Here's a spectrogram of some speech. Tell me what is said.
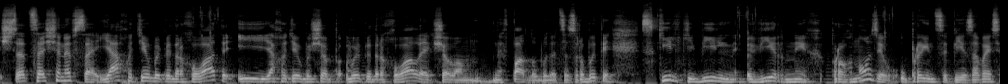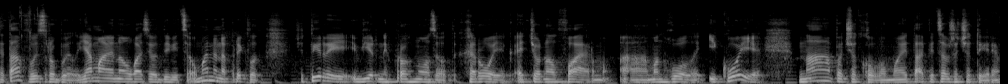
Це, це ще не все. Я хотів би підрахувати, і я хотів би, щоб ви підрахували, якщо вам не впадло буде це зробити, скільки вільн, вірних прогнозів, у принципі, за весь етап ви зробили. Я маю на увазі, от дивіться, у мене, наприклад, 4 вірних прогнози: от Heroic, Eternal Fire, Монголи і Кої на початковому етапі. Це вже 4.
